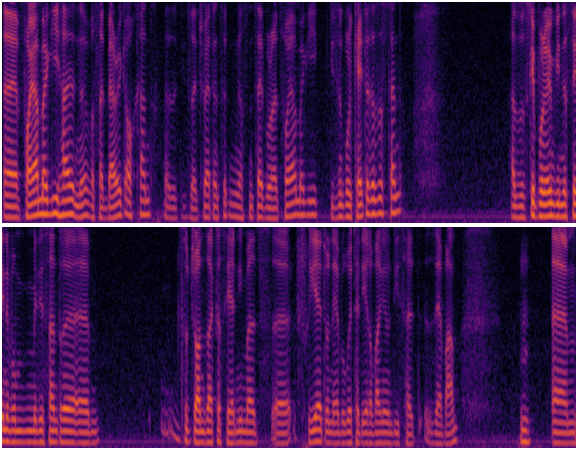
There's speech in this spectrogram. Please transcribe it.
Äh, Feuermagie halt, ne, was halt Barrick auch kann. Also die sein Schwert entzünden, das sind halt wohl als Feuermagie. Die sind wohl kälteresistent. Also es gibt wohl irgendwie eine Szene, wo Melisandre ähm, zu John sagt, dass sie halt niemals äh, friert und er berührt halt ihre Wange und die ist halt sehr warm. Hm. Ähm,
